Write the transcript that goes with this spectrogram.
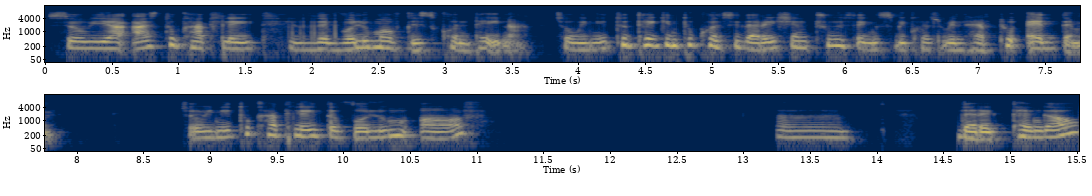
So we are asked to calculate the volume of this container. So we need to take into consideration two things because we'll have to add them. So we need to calculate the volume of um, the rectangle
